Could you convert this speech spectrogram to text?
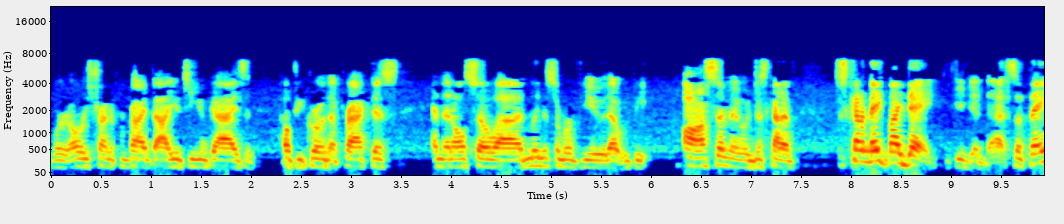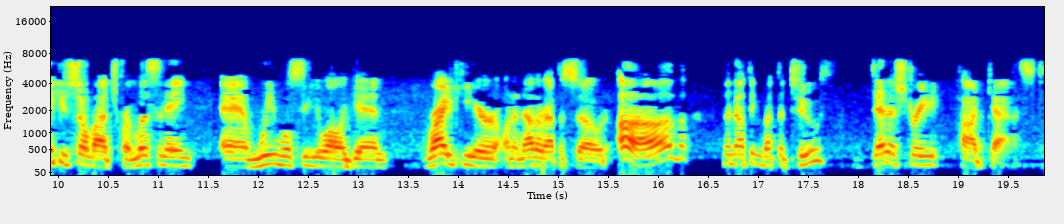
We're always trying to provide value to you guys and help you grow that practice. And then also uh, leave us a review. That would be awesome. It would just kind of just kind of make my day if you did that. So thank you so much for listening, and we will see you all again right here on another episode of the Nothing But the Tooth Dentistry Podcast.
